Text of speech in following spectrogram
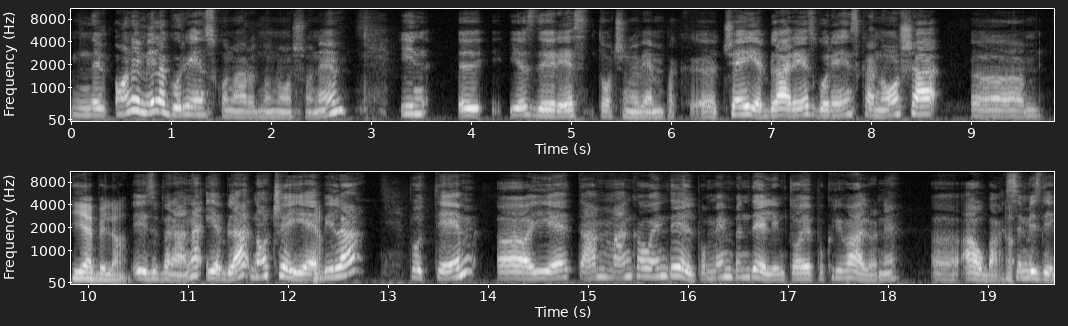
ne, ona je imela gorensko narodno nošo ne? in uh, jaz zdaj res točno ne vem, ampak uh, če je bila res gorenska noša. Um, Je bila. izbrana, je bila, no, če je Ja. ja. bila, potem uh, je tam manjkal en del, pomemben del in to je pokrivalo, ne, uh, avba, se mi zdi.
